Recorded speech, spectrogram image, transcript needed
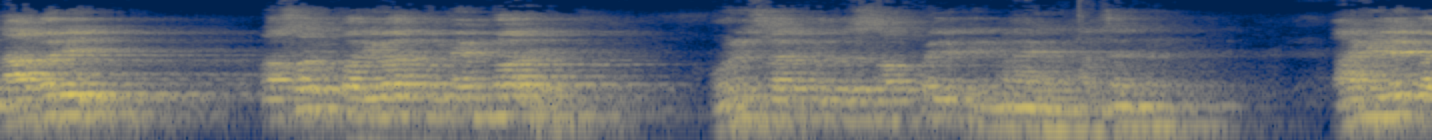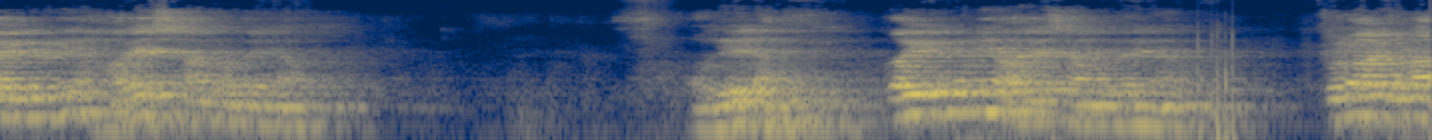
नागरिक, असल परिवारको मेंबर हुन सक्यो त सबैले फेरि माया गर्न नि हामीले कहिले पनि हरेस काम हुँदैन हुँदैन कहिले पनि हरेस हुँदैन ठुला ठुला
